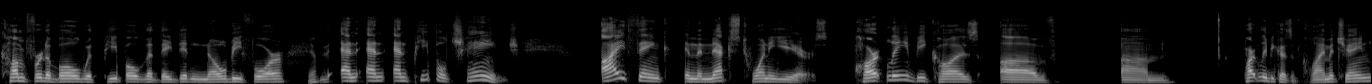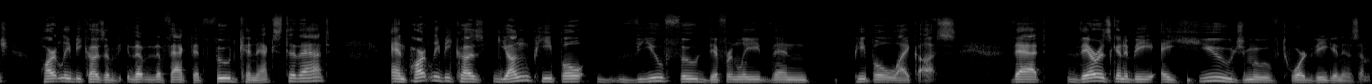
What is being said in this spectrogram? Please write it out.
comfortable with people that they didn't know before. Yep. And and and people change. I think in the next 20 years, partly because of um, partly because of climate change, partly because of the, the fact that food connects to that, and partly because young people view food differently than people like us. That there is going to be a huge move toward veganism.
